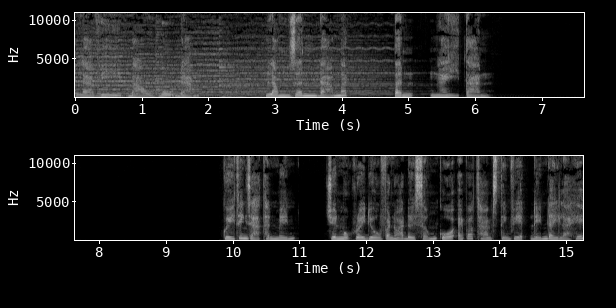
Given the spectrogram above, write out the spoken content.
là vì bảo hộ đảng. Lòng dân đã mất, tận ngày tàn. Quý thính giả thân mến, chuyên mục radio văn hóa đời sống của epoch times tiếng việt đến đây là hết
